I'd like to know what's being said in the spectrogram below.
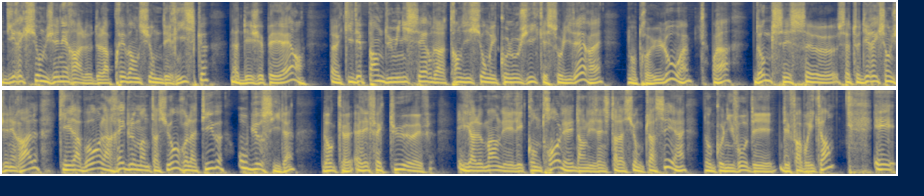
Direction générale de la prévention des risques, la DGPR, euh, qui dépend du ministère de la Transition écologique et solidaire, hein, notre hulot. hein, voilà. Donc, c'est ce- cette direction générale qui élabore la réglementation relative aux biocides. Donc, euh, elle effectue euh, également les, les contrôles hein, dans les installations classées, hein, donc au niveau des, fabricants. Et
